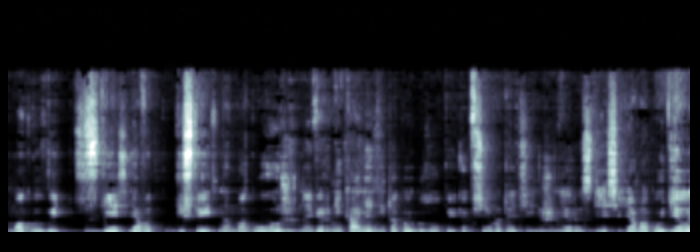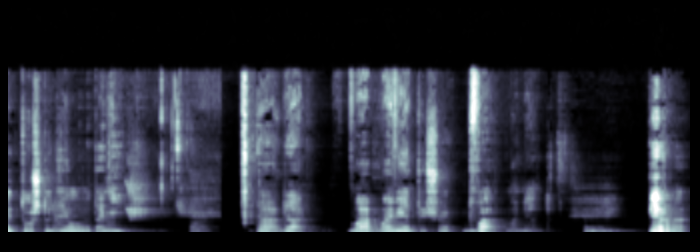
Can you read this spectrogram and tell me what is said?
мог бы быть здесь, я вот действительно могу уже, наверняка я не такой глупый, как все вот эти инженеры здесь, я могу делать то, что делают они. А, да, М- момент еще, два момента. Первое,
